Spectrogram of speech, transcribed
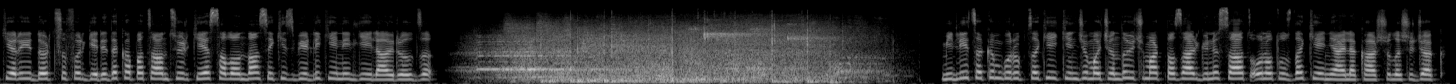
İlk yarıyı 4-0 geride kapatan Türkiye salondan 8-1'lik yenilgiyle ayrıldı. Milli takım gruptaki ikinci maçında 3 Mart Pazar günü saat 10.30'da Kenya ile karşılaşacak.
